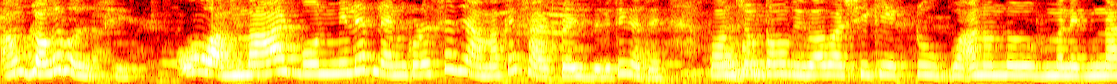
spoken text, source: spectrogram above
আমি ব্লগে বলছি। ও মা আর বোন মিলে প্ল্যান করেছে যে আমাকে সারপ্রাইজ দেবে, ঠিক আছে? পঞ্চমতম বিবাহবার্ষিকী একটু আনন্দ মানে না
